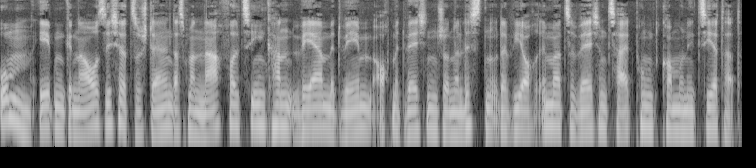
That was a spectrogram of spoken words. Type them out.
um eben genau sicherzustellen, dass man nachvollziehen kann, wer mit wem, auch mit welchen Journalisten oder wie auch immer zu welchem Zeitpunkt kommuniziert hat.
